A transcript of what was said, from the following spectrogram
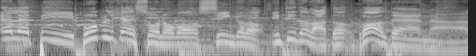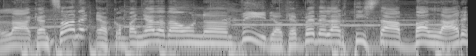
LP pubblica il suo nuovo singolo intitolato Golden. La canzone è accompagnata da un video che vede l'artista ballare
